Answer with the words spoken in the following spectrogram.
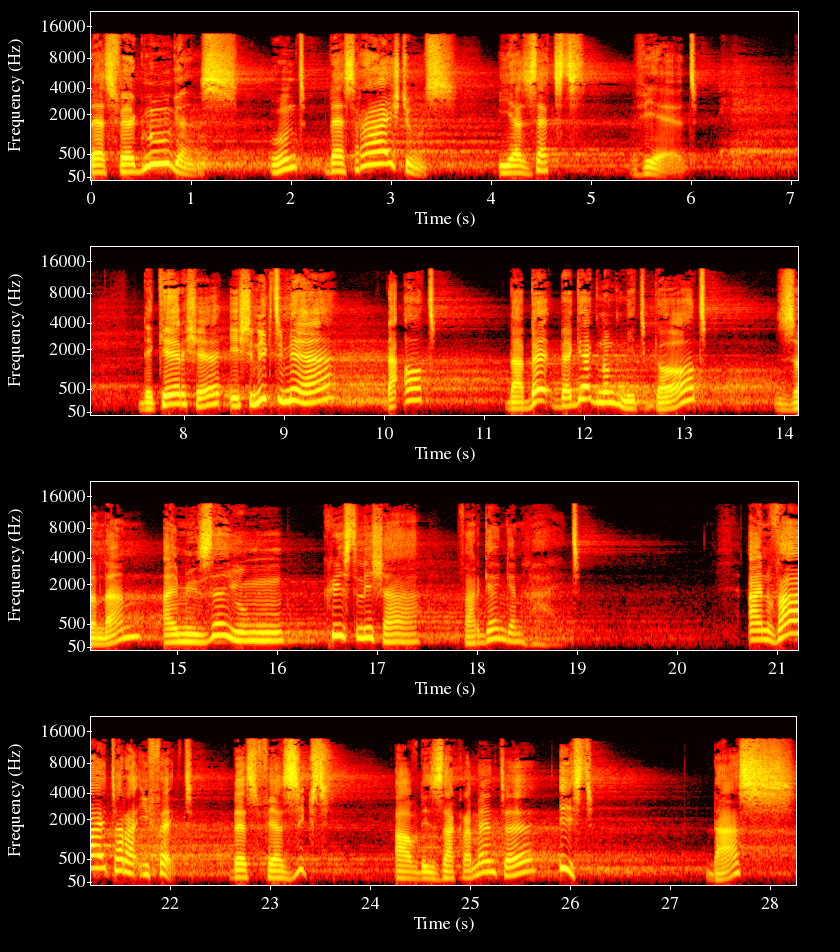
des Vergnügens und des Reichtums ersetzt wird. Die Kirche ist nicht mehr der Ort der Be Begegnung mit Gott, sondern ein Museum christlicher Vergangenheit. Ein weiterer Effekt des Versichts auf die Sakramente ist, dass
